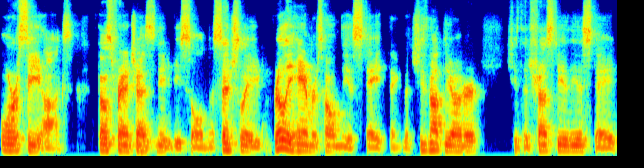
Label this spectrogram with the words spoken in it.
or Seahawks. Those franchises need to be sold." And essentially, really hammers home the estate thing that she's not the owner; she's the trustee of the estate.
